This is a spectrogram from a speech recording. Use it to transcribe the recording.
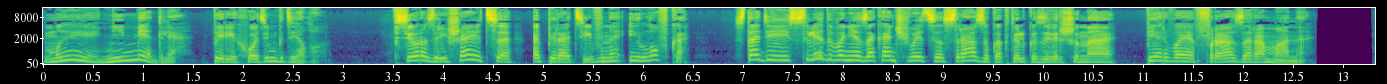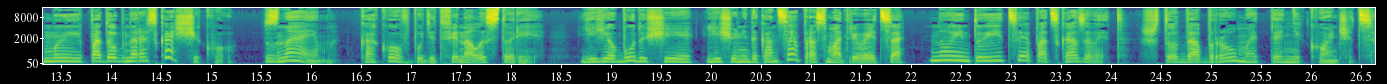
Мы немедля переходим к делу. Все разрешается оперативно и ловко. Стадия исследования заканчивается сразу, как только завершена первая фраза романа. Мы, подобно рассказчику, знаем, каков будет финал истории. Ее будущее еще не до конца просматривается, но интуиция подсказывает, что добром это не кончится.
